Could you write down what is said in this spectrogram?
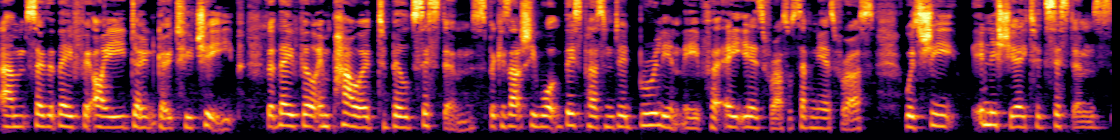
um, so that they feel, i.e., don't go too cheap, that they feel empowered to build systems. Because actually, what this person did brilliantly for eight years for us or seven years for us was she initiated systems,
